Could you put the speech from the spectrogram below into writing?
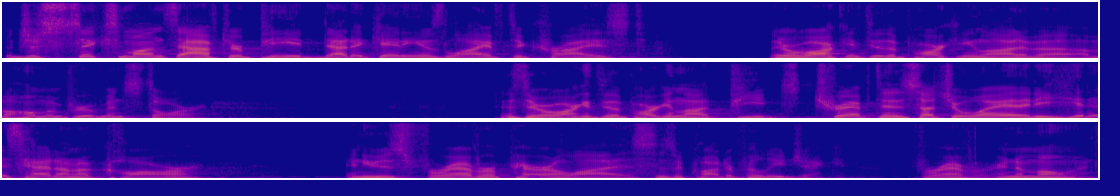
but just six months after Pete dedicating his life to Christ, they were walking through the parking lot of a, of a home improvement store. As they were walking through the parking lot, Pete tripped in such a way that he hit his head on a car and he was forever paralyzed as a quadriplegic, forever, in a moment.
